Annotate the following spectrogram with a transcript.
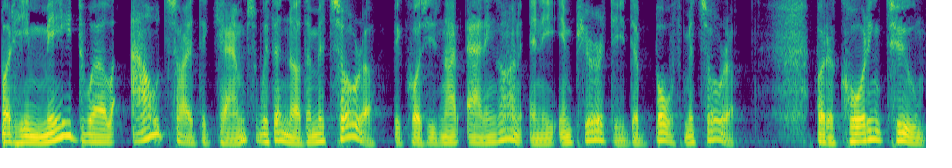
But he may dwell outside the camps with another Metzora because he's not adding on any impurity. They're both Metzora. But according to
